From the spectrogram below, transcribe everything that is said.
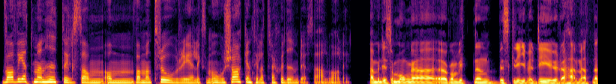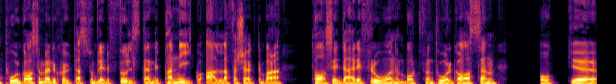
vad vet man hittills om, om vad man tror är liksom orsaken till att tragedin blev så allvarlig? Ja, men det som många ögonvittnen beskriver det är ju det här med att när tårgasen började skjutas så blev det fullständig panik och alla försökte bara ta sig därifrån, bort från tårgasen. Och eh,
